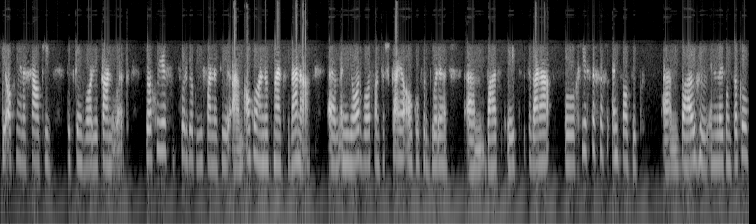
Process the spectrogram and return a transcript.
die algemene geldjie geskenk waar jy kan ook. So 'n goeie voorbeeld hiervan is die ehm um, alkoholhandelsmerk Savannah. Ehm um, in 'n jaar waarvan verskeie alkoholverbode ehm um, was, het Savannah 'n geestige invalshoek ehm um, behou en hulle het ontwikkel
